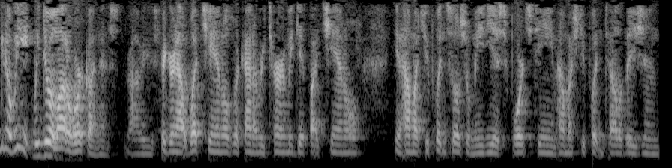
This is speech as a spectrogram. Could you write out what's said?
You know, we do a lot of work on this, Ravi. Figuring out what channels, what kind of return we get by channel, you know, how much you put in social media, sports team, how much do you put in television.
